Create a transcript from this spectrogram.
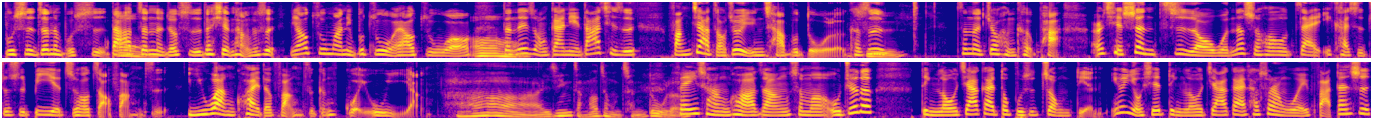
不是，真的不是，大家真的就是在现场，就是你要租吗？你不租，我要租哦的那种概念。大家其实房价早就已经差不多了，可是。真的就很可怕，而且甚至哦，我那时候在一开始就是毕业之后找房子，一万块的房子跟鬼屋一样啊，已经涨到这种程度了，非常夸张。什么？我觉得。顶楼加盖都不是重点，因为有些顶楼加盖它虽然违法，但是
